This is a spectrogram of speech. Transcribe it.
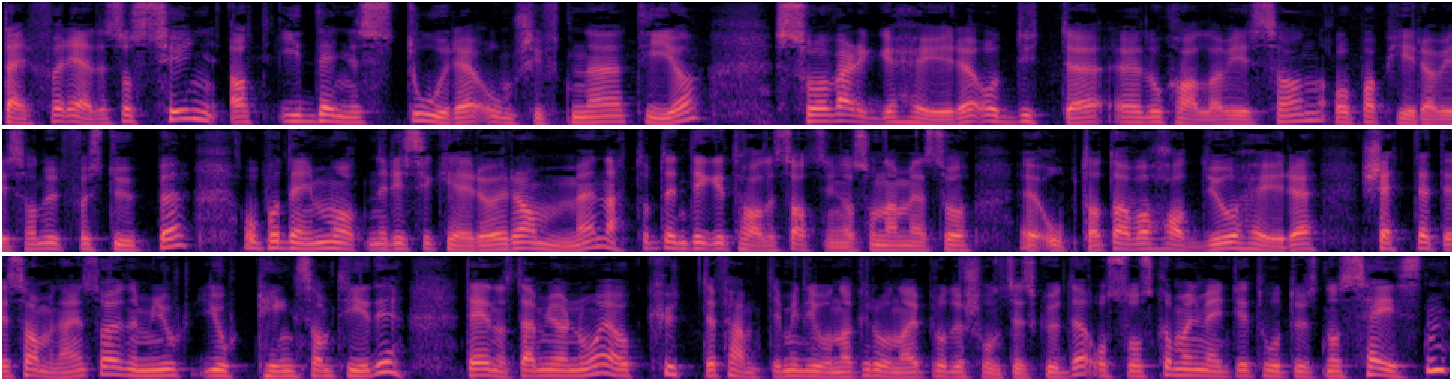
derfor er det så synd at i denne store, omskiftende tida, så velger Høyre å dytte eh, lokalavisene og papiravisene utfor stupet, og på den måten risikerer å ramme nettopp den digitale satsinga som de er så eh, opptatt av. Og hadde jo Høyre sett dette i sammenheng, så hadde de gjort, gjort ting samtidig. Det eneste de gjør nå, er å kutte 50 millioner kroner i produksjonstilskuddet, og så skal man vente i 2016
